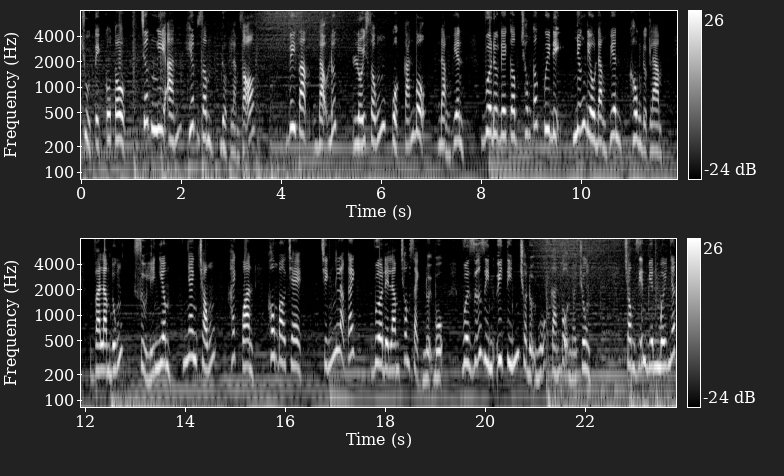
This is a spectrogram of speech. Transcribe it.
chủ tịch Cô Tô trước nghi án hiếp dâm được làm rõ. Vi phạm đạo đức, lối sống của cán bộ, đảng viên vừa được đề cập trong các quy định những điều đảng viên không được làm và làm đúng, xử lý nghiêm, nhanh chóng, khách quan, không bao che chính là cách vừa để làm trong sạch nội bộ, vừa giữ gìn uy tín cho đội ngũ cán bộ nói chung. Trong diễn biến mới nhất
